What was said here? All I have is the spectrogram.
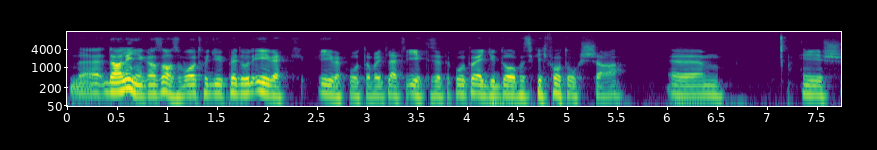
De, de a lényeg az az volt, hogy ő például évek, évek óta, vagy lehet évtizedek óta együtt dolgozik egy fotóssal. Üm, és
